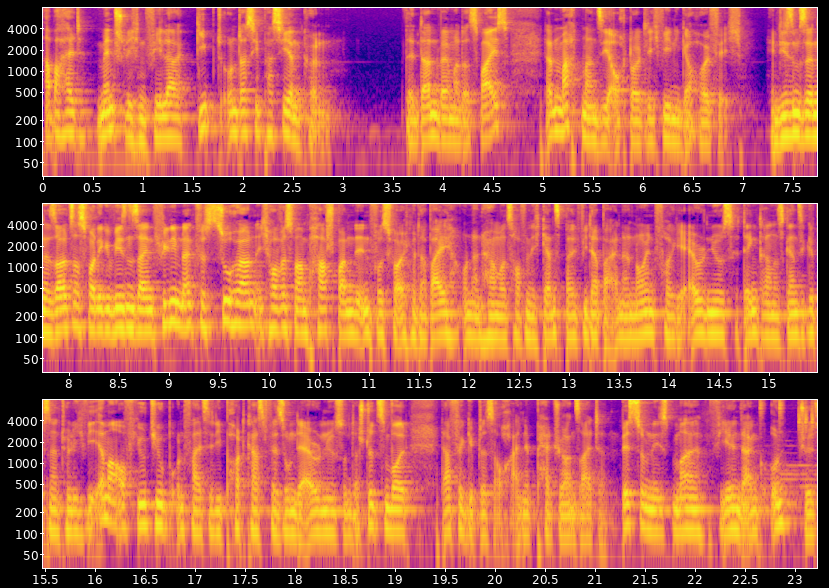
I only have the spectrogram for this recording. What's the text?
aber halt menschlichen Fehler gibt und dass sie passieren können. Denn dann, wenn man das weiß, dann macht man sie auch deutlich weniger häufig. In diesem Sinne soll es das heute gewesen sein. Vielen Dank fürs Zuhören. Ich hoffe, es waren ein paar spannende Infos für euch mit dabei und dann hören wir uns hoffentlich ganz bald wieder bei einer neuen Folge Aero News. Denkt dran, das Ganze gibt es natürlich wie immer auf YouTube und falls ihr die Podcast-Version der Aero News unterstützen wollt, dafür gibt es auch eine Patreon-Seite. Bis zum nächsten Mal. Vielen Dank und tschüss.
